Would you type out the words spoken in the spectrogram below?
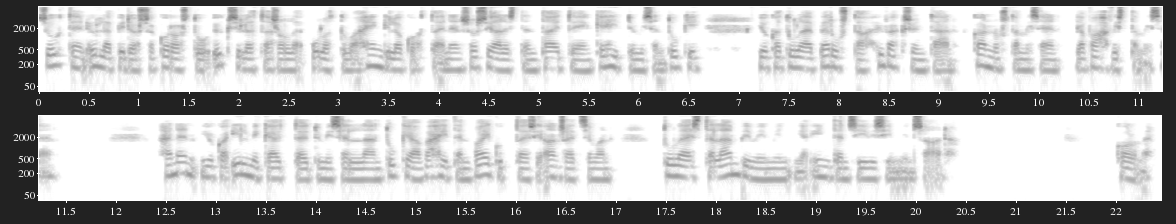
Suhteen ylläpidossa korostuu yksilötasolle ulottuva henkilökohtainen sosiaalisten taitojen kehittymisen tuki, joka tulee perustaa hyväksyntään, kannustamiseen ja vahvistamiseen. Hänen, joka ilmikäyttäytymisellään tukea vähiten vaikuttaisi ansaitsevan, tulee sitä lämpimimmin ja intensiivisimmin saada. 3.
